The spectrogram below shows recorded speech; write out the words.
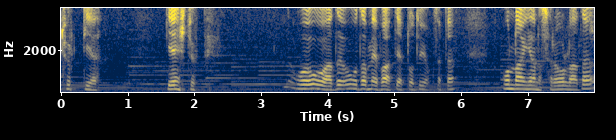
Türk diye. Genç Türk. O, o adı, o da vefat etti, o da yok zaten. Ondan yanı sıra oralarda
